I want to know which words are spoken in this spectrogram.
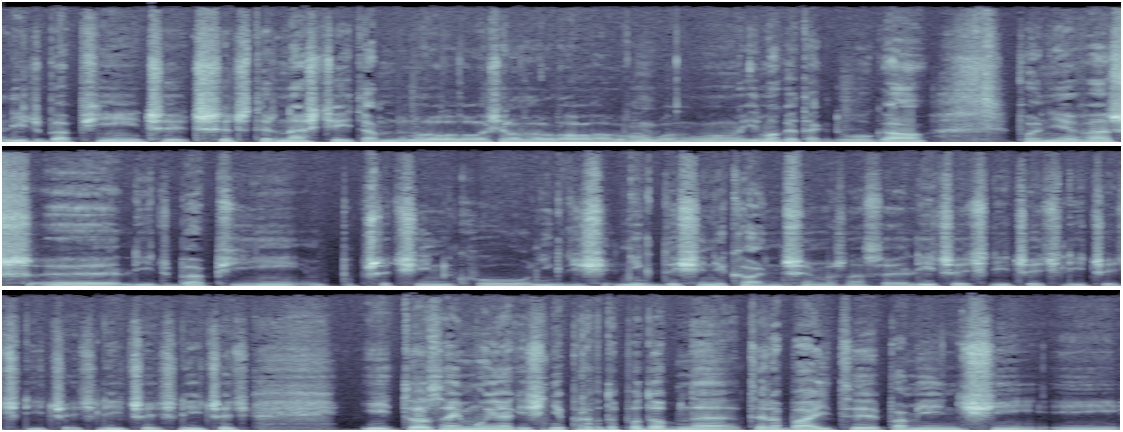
liczba pi, czyli 3, 14 i tam i mogę tak długo, ponieważ y, liczba pi po przecinku nigdy się, nigdy się nie kończy. Można sobie liczyć, liczyć, liczyć, liczyć, liczyć, liczyć i to zajmuje jakieś nieprawdopodobne terabajty pamięci i,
